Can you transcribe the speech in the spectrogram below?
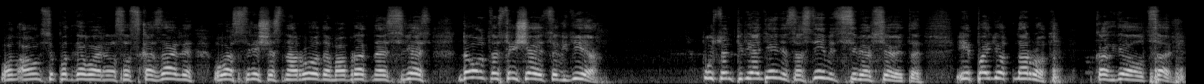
Он, а он все подговаривался, сказали, у вас встреча с народом, обратная связь. Да он-то встречается где? Пусть он переоденется, снимет с себя все это и пойдет народ, как делал царь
